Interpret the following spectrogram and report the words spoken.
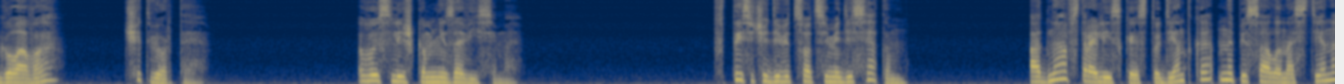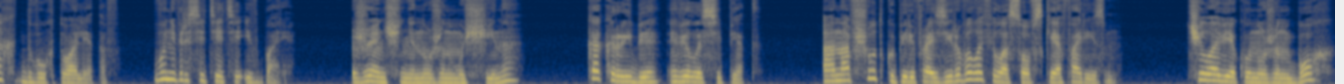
Глава четвертая. Вы слишком независимы. В 1970-м одна австралийская студентка написала на стенах двух туалетов в университете и в баре. Женщине нужен мужчина, как рыбе велосипед. Она в шутку перефразировала философский афоризм: человеку нужен Бог,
